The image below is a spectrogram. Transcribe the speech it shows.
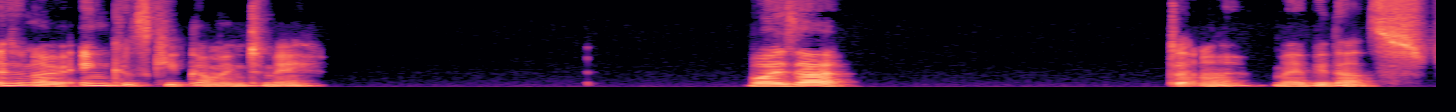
I don't know, Incas keep coming to me. Why is that? Don't know. Maybe that's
